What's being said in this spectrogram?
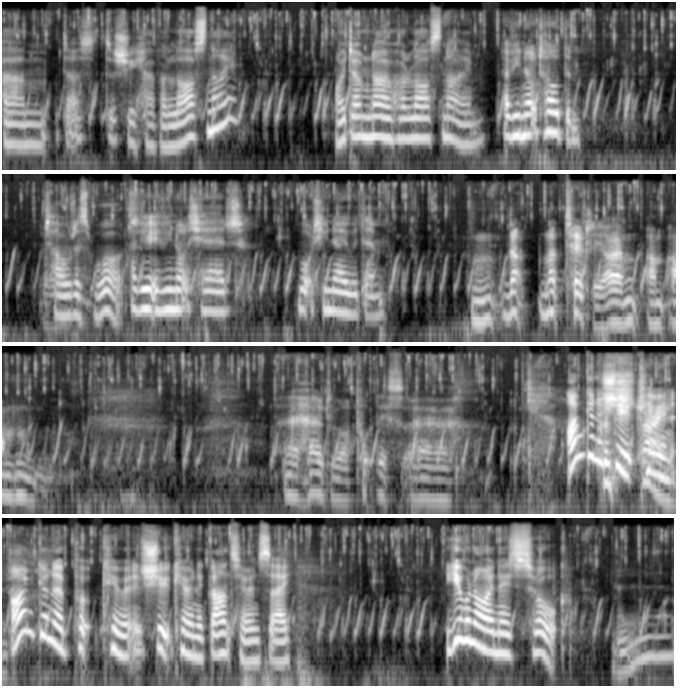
Um, does does she have a last name? I don't know her last name. Have you not told them? Told us what? Have you have you not shared what you know with them? Mm, Not, not totally. I'm, I'm, I'm. Uh, how do I put this? Uh, I'm going to shoot Kieran. I'm going to put Kieran, shoot Kieran a glance here and say, "You and I need to talk." Mm.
